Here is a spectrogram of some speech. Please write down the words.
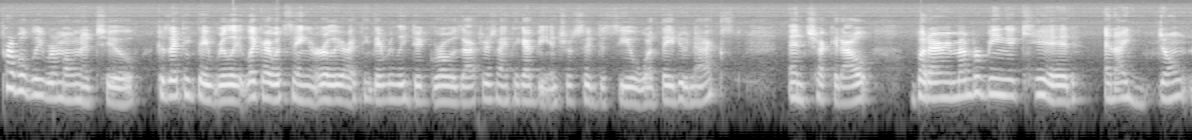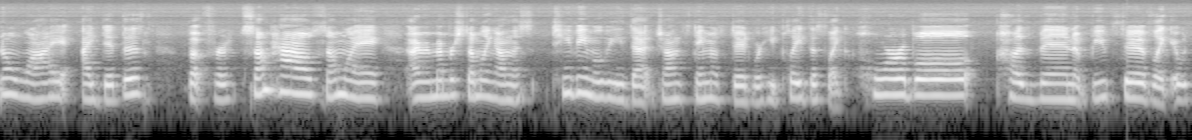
probably Ramona too, because I think they really, like I was saying earlier, I think they really did grow as actors, and I think I'd be interested to see what they do next and check it out. But I remember being a kid, and I don't know why I did this, but for somehow, some way, I remember stumbling on this TV movie that John Stamos did where he played this like horrible husband, abusive, like it was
